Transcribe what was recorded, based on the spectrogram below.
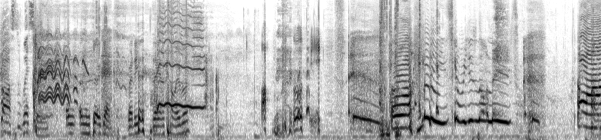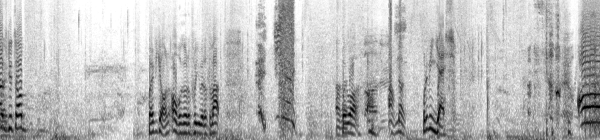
fast whistle. I'm, I'm gonna do it again. Ready? They're gonna come over. Oh, please. Oh, please, can we just not lose? Oh, that was good, Tom. Where have you gone? Oh my god, I thought you went off the map. Oh, Wait, what? Oh, oh, no. What do you mean, yes? Oh!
